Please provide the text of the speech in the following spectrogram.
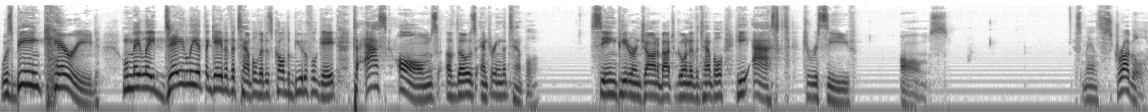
was being carried whom they laid daily at the gate of the temple that is called the beautiful gate to ask alms of those entering the temple. Seeing Peter and John about to go into the temple, he asked to receive alms. This man's struggle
